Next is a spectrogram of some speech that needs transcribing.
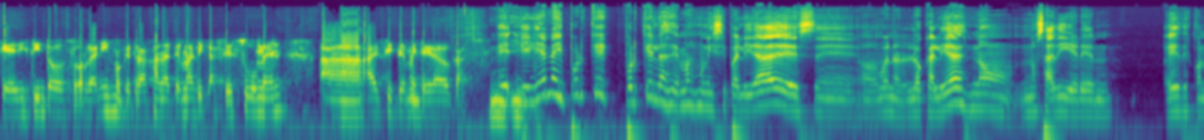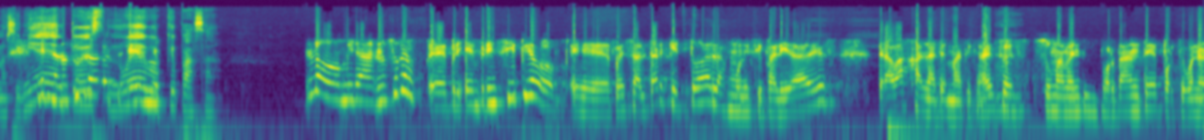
que distintos organismos que trabajan la temática se sumen al sistema integrado CAS. Eh, Liliana, ¿y por qué, por qué las demás municipalidades, eh, o, bueno, localidades no, no se adhieren ¿Es desconocimiento? ¿Es nuevo? ¿Qué pasa? No, mira, nosotros eh, en principio eh, resaltar que todas las municipalidades trabajan la temática. Eso es sumamente importante porque, bueno,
